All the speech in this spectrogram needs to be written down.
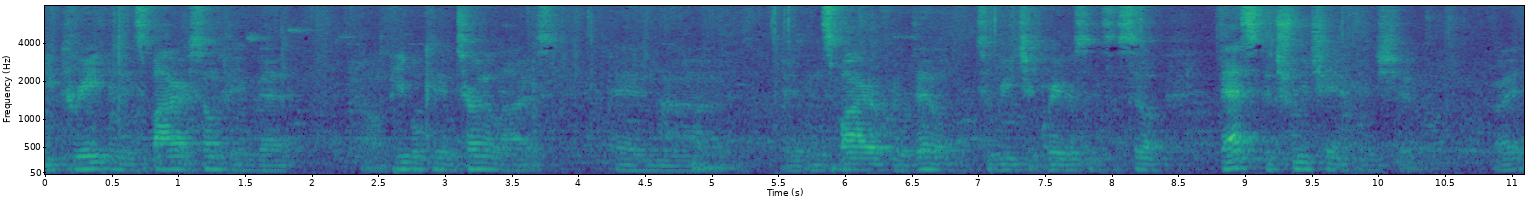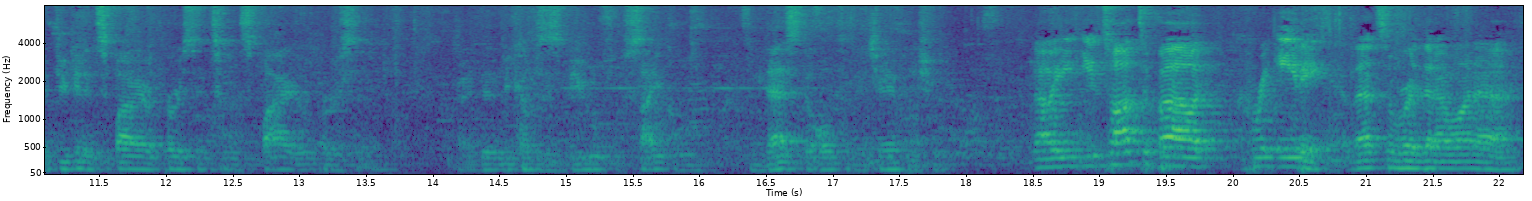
You create and inspire something that um, people can internalize and, uh, and, inspire for them to reach a greater sense of self? That's the true championship, right? If you can inspire a person to inspire a person, right, then it becomes this beautiful cycle, and that's the ultimate championship. Now, you, you, talked about creating. That's a word that I want to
